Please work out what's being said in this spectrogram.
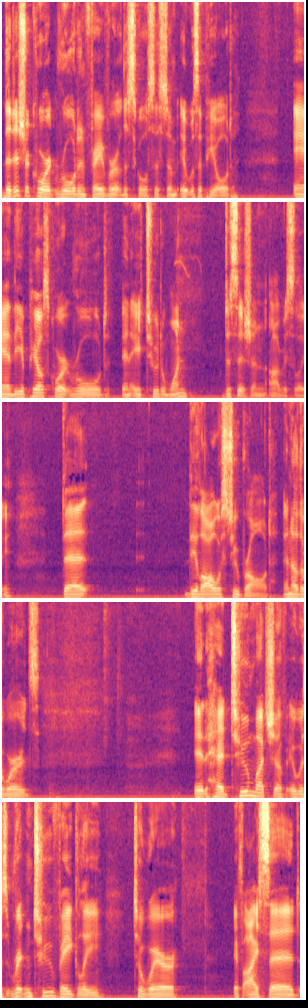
the district court ruled in favor of the school system. It was appealed, and the appeals court ruled in a two to one decision, obviously, that the law was too broad. In other words, it had too much of it was written too vaguely to where if I said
